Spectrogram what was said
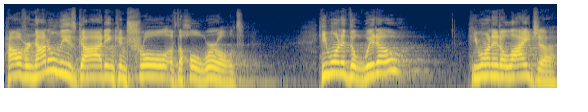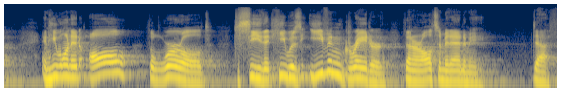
However, not only is God in control of the whole world, he wanted the widow, he wanted Elijah, and he wanted all the world to see that he was even greater than our ultimate enemy, death.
